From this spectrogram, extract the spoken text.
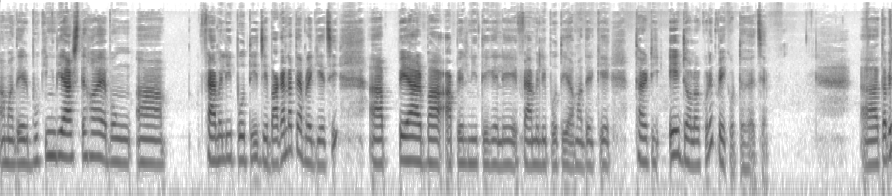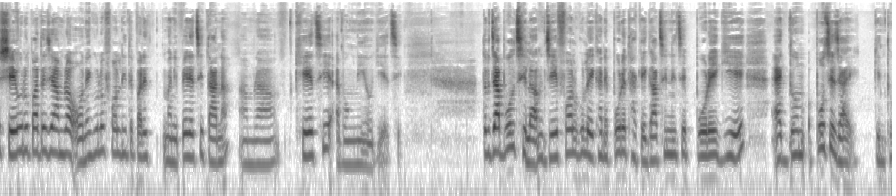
আমাদের বুকিং দিয়ে আসতে হয় এবং ফ্যামিলি প্রতি যে বাগানটাতে আমরা গিয়েছি পেয়ার বা আপেল নিতে গেলে ফ্যামিলি প্রতি আমাদেরকে থার্টি এইট ডলার করে পে করতে হয়েছে। তবে সে অনুপাতে যে আমরা অনেকগুলো ফল নিতে পারি মানে পেরেছি তা না। আমরা খেয়েছি এবং নিয়েও গিয়েছি। তবে যা বলছিলাম যে ফলগুলো এখানে পড়ে থাকে, গাছের নিচে পড়ে গিয়ে একদম পচে যায়, কিন্তু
